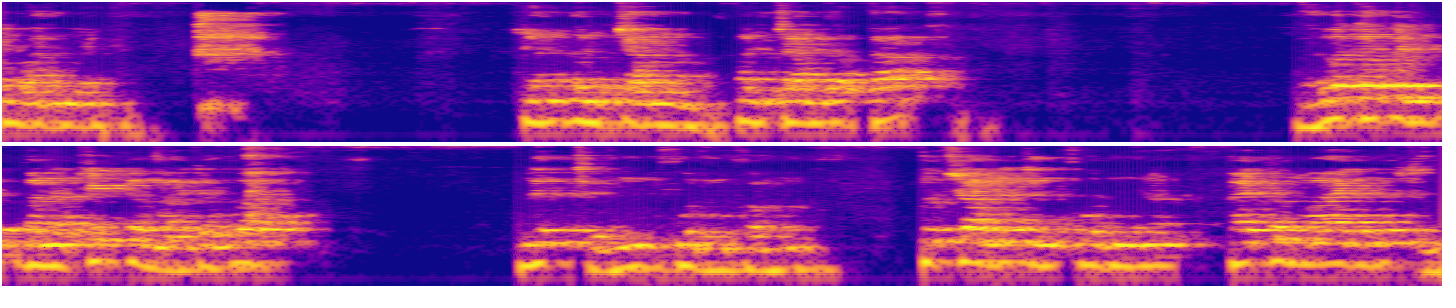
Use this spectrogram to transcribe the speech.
ำวันเนี่ยยังวันจันทร์วันจันทร์กับพระหรือว่าถ้าเป็นวันอาทิตย์ก็หมายถึงว่านึกถึงคุณของพระเจ้านึกถึงคุณนะไม้ต้นไม้ก็นึกถึง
